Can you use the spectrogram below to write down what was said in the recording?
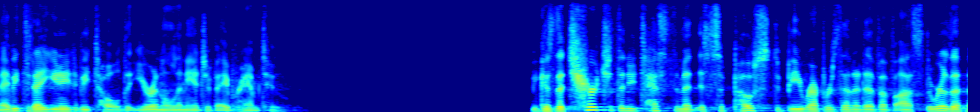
Maybe today you need to be told that you're in the lineage of Abraham too. Because the church of the New Testament is supposed to be representative of us. We're the,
